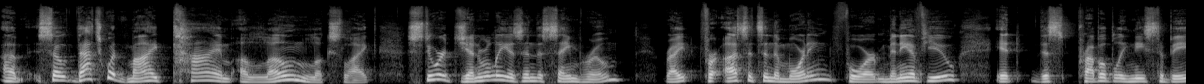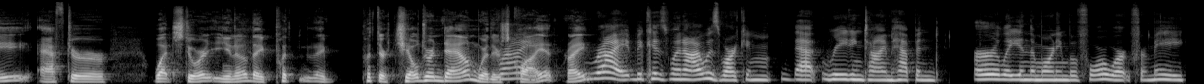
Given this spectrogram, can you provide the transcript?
Um, so that's what my time alone looks like. Stuart generally is in the same room, right? For us, it's in the morning. For many of you, it this probably needs to be after what Stuart. You know, they put they put their children down where there's Right. quiet, right? Right, because when I was working, that reading time happened early in the morning before work for me,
